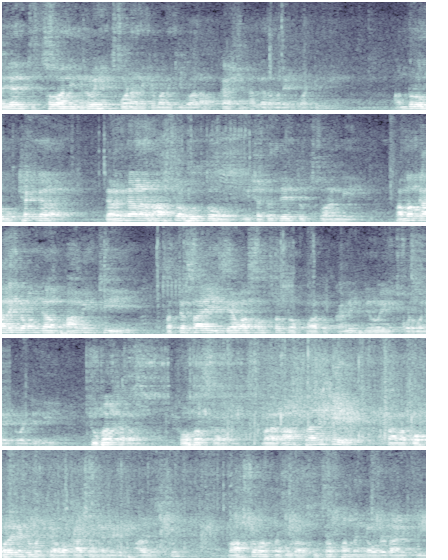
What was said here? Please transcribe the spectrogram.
జయంతి ఉత్సవాన్ని నిర్వహించుకోవడానికి మనకి వాళ్ళ అవకాశం కలగడం అనేటువంటిది అందులో ముఖ్యంగా తెలంగాణ రాష్ట్ర ప్రభుత్వం ఈ శత ఉత్సవాన్ని తమ కార్యక్రమంగా భావించి సత్యసాయి సేవా సంస్థతో పాటు కలిపి నిర్వహించుకోవడం అనేటువంటిది శుభకరం శోభస్కరం మన రాష్ట్రానికే చాలా గొప్పలైనటువంటి అవకాశంగా నేను భావిస్తూ రాష్ట్రం అంతా కూడా సుసంపన్నంగా ఉండడానికి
